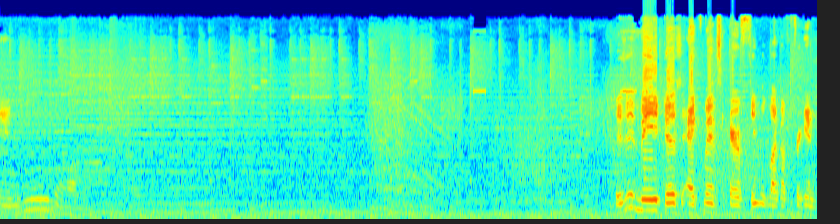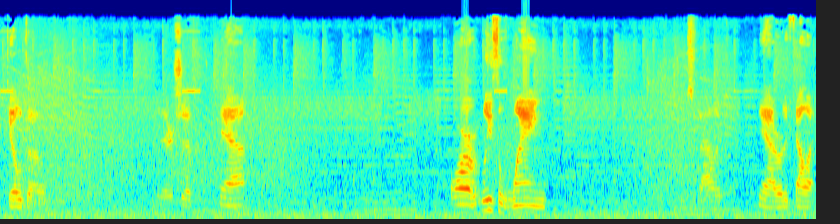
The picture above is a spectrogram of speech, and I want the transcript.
And you know. Is it me? Does Eggman's hair fleet look like a freaking dildo? The airship. Yeah. Or at least a Wang. It's valid. Yeah, really phallic.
